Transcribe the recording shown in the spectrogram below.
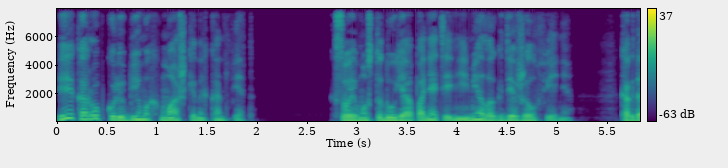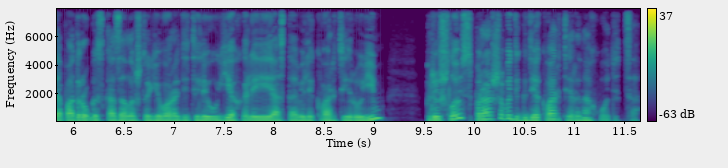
и коробку любимых Машкиных конфет. К своему стыду я понятия не имела, где жил Феня. Когда подруга сказала, что его родители уехали и оставили квартиру им, пришлось спрашивать, где квартира находится.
